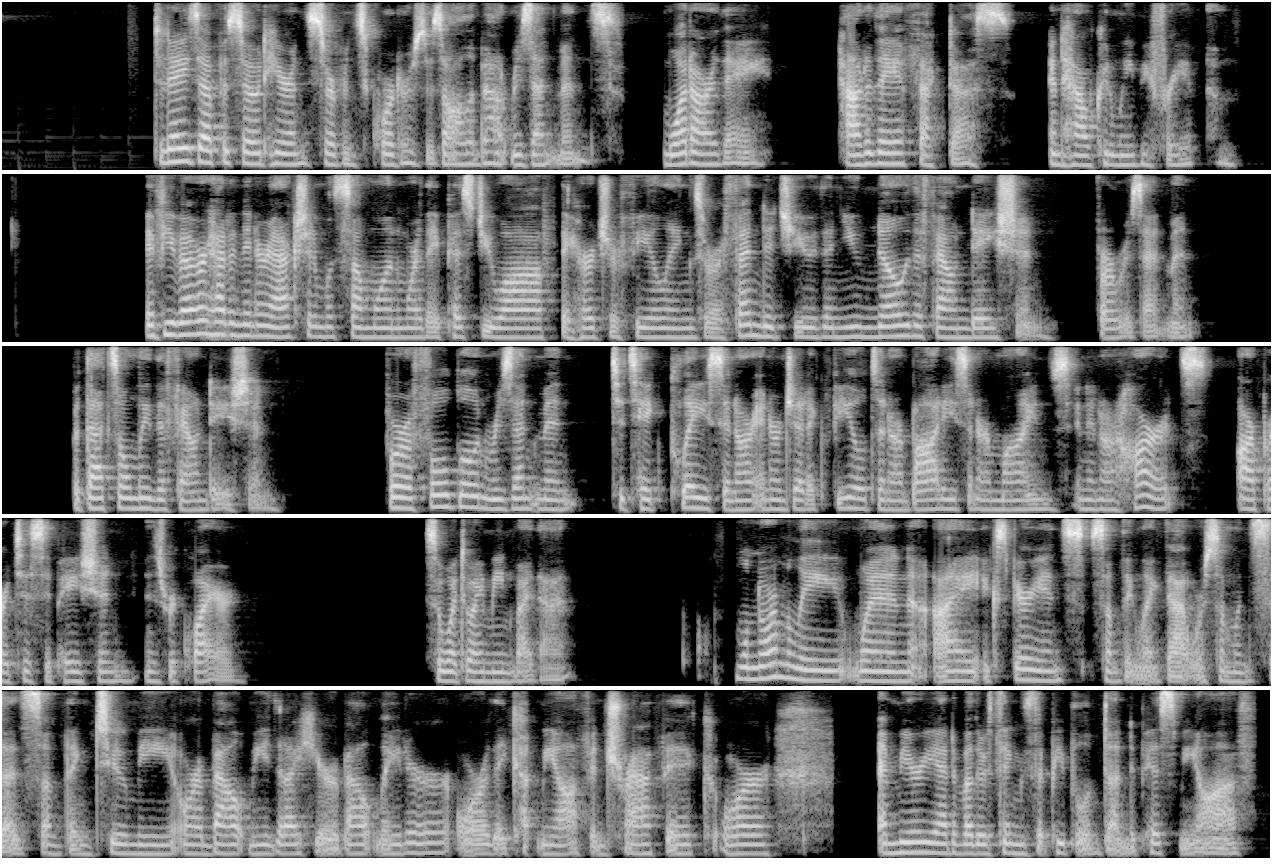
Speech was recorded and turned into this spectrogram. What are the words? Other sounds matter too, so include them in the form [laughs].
Today's episode here in the servants' quarters is all about resentments. What are they? How do they affect us? And how can we be free of them? If you've ever had an interaction with someone where they pissed you off, they hurt your feelings, or offended you, then you know the foundation for resentment. But that's only the foundation. For a full blown resentment to take place in our energetic fields, in our bodies, in our minds, and in our hearts, our participation is required. So, what do I mean by that? Well, normally when I experience something like that, where someone says something to me or about me that I hear about later, or they cut me off in traffic, or a myriad of other things that people have done to piss me off,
